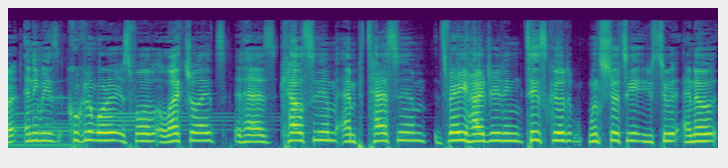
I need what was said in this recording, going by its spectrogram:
But anyways, coconut water is full of electrolytes. It has calcium and potassium. It's very hydrating. Tastes good once you start to get used to it. I know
